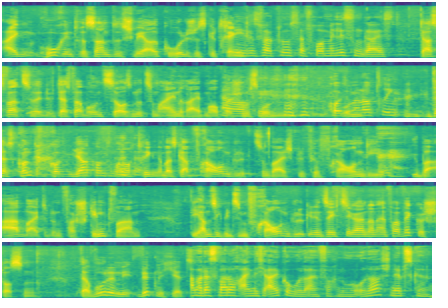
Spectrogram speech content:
ein hochinteressantes, schwer alkoholisches Nee, Getränk. das war Klosterfrau Melissengeist. Das war, zu, das war bei uns zu Hause nur zum Einreiben, auch bei Ah, okay. Schlussrunden. Konnte man auch trinken. Das konnte, konnte, ja, konnte man auch trinken. Aber es gab Frauenglück zum Beispiel für Frauen, die überarbeitet und verstimmt waren. Die haben sich mit diesem Frauenglück in den 60er Jahren dann einfach weggeschossen. Da wurde nie, wirklich jetzt. Aber das war doch eigentlich Alkohol einfach nur, oder? Schnäpschen.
